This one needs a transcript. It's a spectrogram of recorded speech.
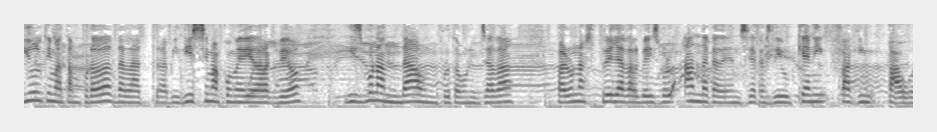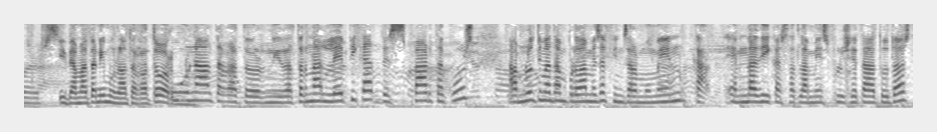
i última temporada de l'atrevidíssima comèdia de l'HBO Eastbound and Down, protagonitzada per una estrella del béisbol en decadència que es diu Kenny fucking Powers. I demà tenim un altre retorn. Un altre retorn, i retorna l'èpica de Spartacus amb l'última temporada més a fins al moment, que hem de dir que ha estat la més fluixeta de totes,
